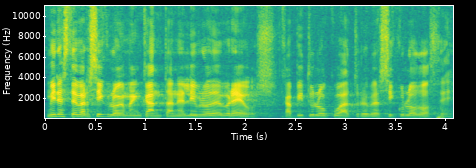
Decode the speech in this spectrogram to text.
Mira este versículo que me encanta en el libro de Hebreos, capítulo 4, versículo 12.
